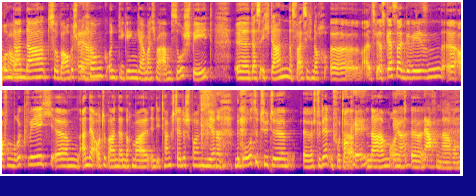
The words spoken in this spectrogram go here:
um Bau. dann da zur Baubesprechung. Und die ging ja manchmal abends so spät, dass ich dann, das weiß ich noch, äh, als wäre es gestern gewesen, äh, auf dem Rückweg ähm, an der Autobahn dann nochmal in die Tankstelle sprang, mir eine große Tüte äh, Studentenfutter Okay. nahm und ja. äh, Nervennahrung.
